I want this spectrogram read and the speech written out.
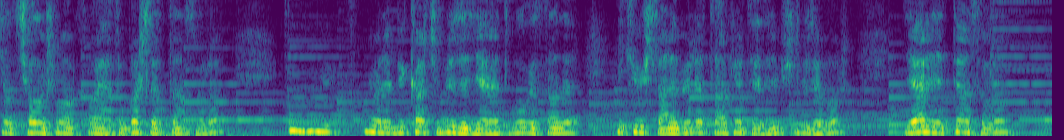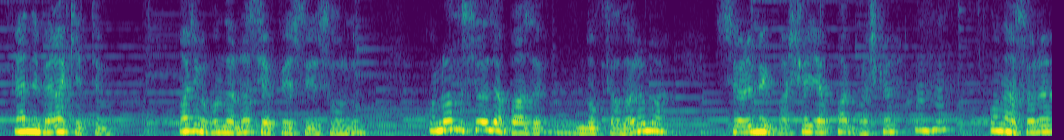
çal- çalışmak hayatı başladıktan sonra böyle birkaç müze ziyareti. Bulgaristan'da 2-3 tane böyle takip edilmiş müze var. Ziyaret ettikten sonra ben de merak ettim. Acaba bunları nasıl yapıyorsun diye sordum. Onlar da söyle bazı noktalar ama söylemek başka, yapmak başka. Hı hı. Ondan sonra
